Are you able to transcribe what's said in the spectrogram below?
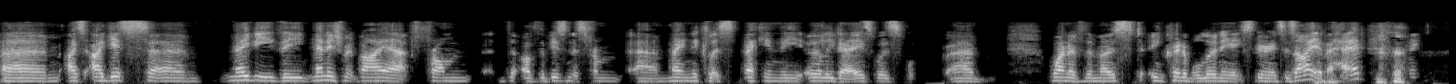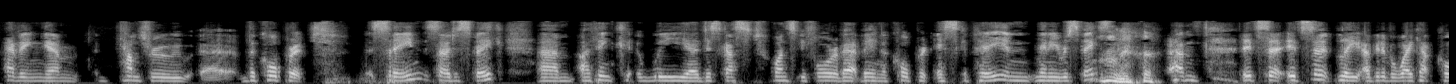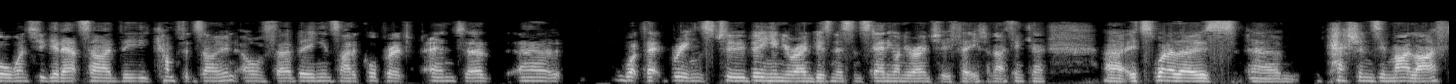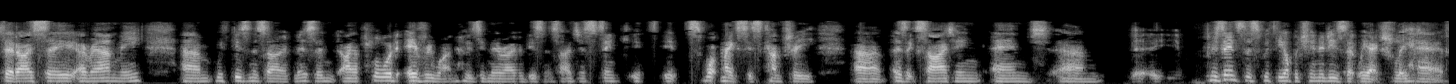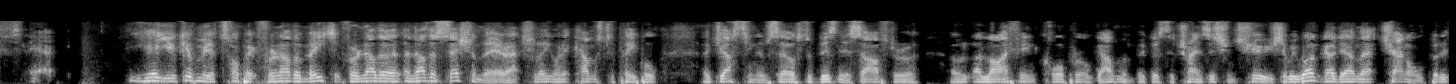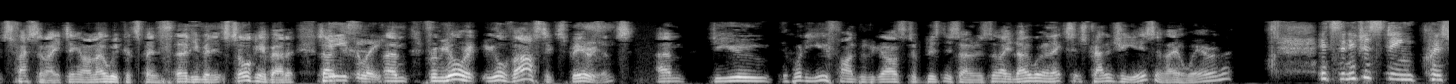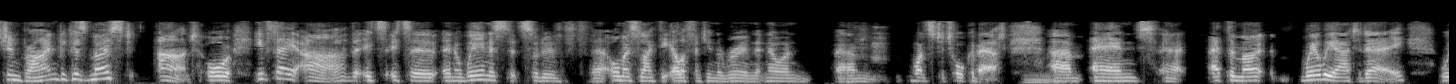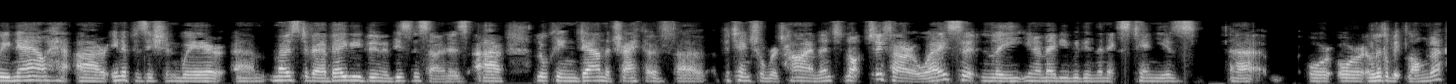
um, I, I, guess um, maybe the management buyout from the, of the business from uh, Mayne Nickless back in the early days was uh, one of the most incredible learning experiences I ever had. having um, come through uh, the corporate scene, so to speak. Um, I think we uh, discussed once before about being a corporate escapee in many respects. um, it's uh, it's certainly a bit of a wake up call once you get outside the comfort zone of uh, being inside a corporate and uh, uh, what that brings to being in your own business and standing on your own two feet. And I think uh, uh, it's one of those um, passions in my life that I see around me um, with business owners, and I applaud everyone who's in their own business. I just think it's it's what makes this country uh, as exciting and um, presents us with the opportunities that we actually have. Uh, yeah, you've given me a topic for another meet, for another another session there. Actually, when it comes to people adjusting themselves to business after a, a, a life in corporate government, because the transition's huge. So we won't go down that channel, but it's fascinating. I know we could spend 30 minutes talking about it. So, Easily. Um, from your your vast experience, um, do you what do you find with regards to business owners? Do they know what an exit strategy is? Are they aware of it? It's an interesting question, Brian, because most aren't, or if they are, it's it's a, an awareness that's sort of uh, almost like the elephant in the room that no one wants to talk about, mm. um, and. Uh, at the mo- where we are today, we now ha- are in a position where um, most of our baby boomer business owners are looking down the track of uh, potential retirement, not too far away. Certainly, you know, maybe within the next ten years, uh, or, or a little bit longer.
